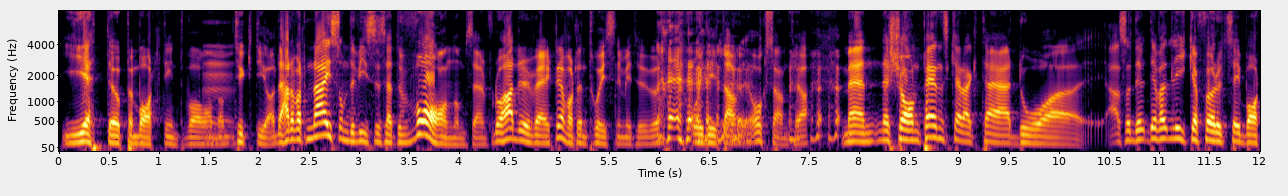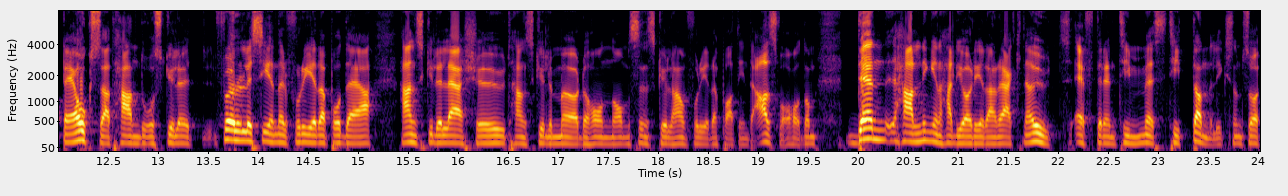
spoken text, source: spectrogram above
jätteuppenbart att det inte var honom, tyckte jag. Det hade varit nice om det visade sig att det var honom sen, för då hade det verkligen varit en twist i mitt huvud. Och i ditt också antar jag. Men när Sean Penns karaktär då... Alltså det, det var lika förutsägbart det också, att han då skulle förr eller senare få reda på det, han skulle lära sig ut, han skulle mörda honom, sen skulle han få reda på att det inte alls var honom. Den handlingen hade jag redan räknat ut efter en timmes tittande liksom, så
